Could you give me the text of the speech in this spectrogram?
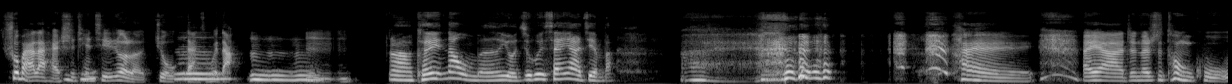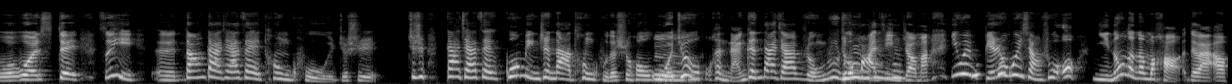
说白了，还是天气热了就胆子会大。嗯嗯嗯嗯嗯啊，可以，那我们有机会三亚见吧。唉，嗨，哎呀，真的是痛苦。我我对，所以呃，当大家在痛苦，就是。就是大家在光明正大痛苦的时候，我就很难跟大家融入这个话题，你知道吗？因为别人会想说，哦，你弄得那么好，对吧？哦，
